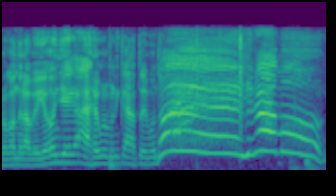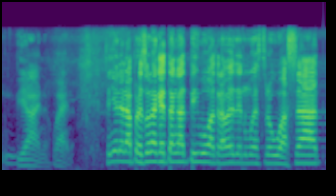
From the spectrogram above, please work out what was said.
pero cuando el avión llega a República Dominicana, todo el mundo, ¡eh! ¡Llegamos! Ya, no, bueno. Señores, las personas que están activos a través de nuestro WhatsApp,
